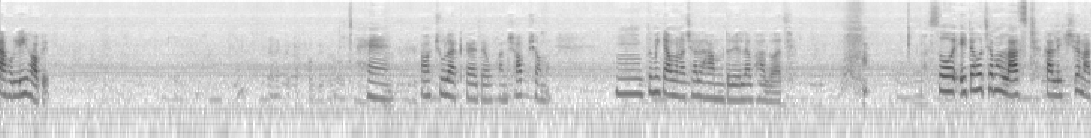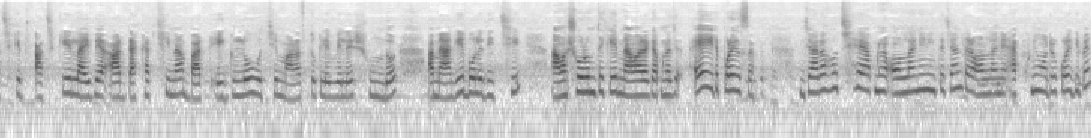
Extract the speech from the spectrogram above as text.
তাহলেই হবে। হ্যাঁ আমার চুল আটকায় যায় ওখানে, সব সময়। তুমি কেমন আছো? আলহামদুলিল্লাহ, ভালো আছি। সো এটা হচ্ছে আমার লাস্ট কালেকশন আজকে আজকে লাইভে আর দেখাচ্ছি না বাট এগুলো হচ্ছে মারাত্মক লেভেলের সুন্দর। আমি আগেই বলে দিচ্ছি, আমার শোরুম থেকে নেওয়ার আগে আপনার এই এটা পড়ে গেছে। যারা হচ্ছে আপনারা অনলাইনে নিতে চান, তারা অনলাইনে এক্ষুনি অর্ডার করে দিবেন।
